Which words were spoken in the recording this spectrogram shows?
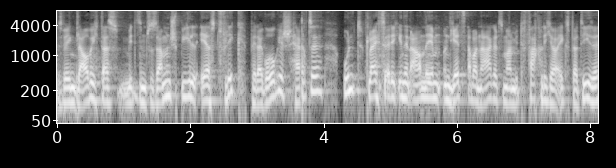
Deswegen glaube ich, dass mit diesem Zusammenspiel erst Flick, pädagogisch, Härte und gleichzeitig in den Arm nehmen und jetzt aber Nagelsmann mit fachlicher Expertise,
